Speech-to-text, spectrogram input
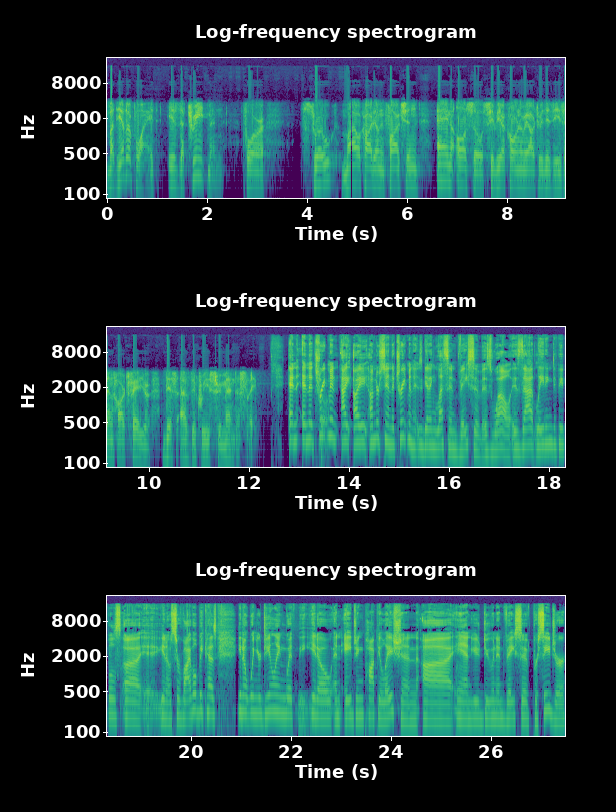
But the other point is the treatment for stroke, myocardial infarction, and also severe coronary artery disease and heart failure. This has decreased tremendously. And and the treatment, I, I understand the treatment is getting less invasive as well. Is that leading to people's, uh, you know, survival? Because, you know, when you're dealing with, you know, an aging population uh, and you do an invasive procedure,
